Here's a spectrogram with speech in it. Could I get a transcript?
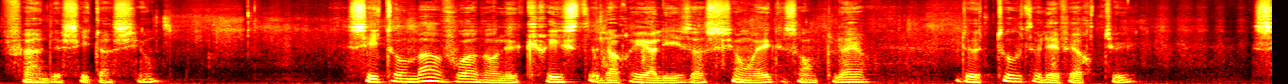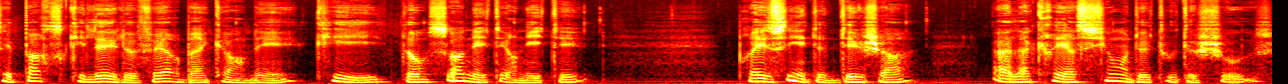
Fin de citation. Si Thomas voit dans le Christ la réalisation exemplaire de toutes les vertus, c'est parce qu'il est le Verbe incarné qui, dans son éternité, préside déjà à la création de toutes choses.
